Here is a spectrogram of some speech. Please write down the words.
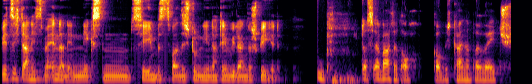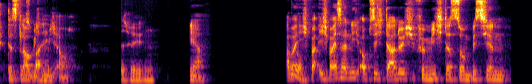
wird sich da nichts mehr ändern in den nächsten 10 bis 20 Stunden, je nachdem, wie lange das Spiel geht. Das erwartet auch, glaube ich, keiner bei Rage. Das glaube ich nämlich auch. Deswegen. Ja. Aber oh. ich, ich weiß halt nicht, ob sich dadurch für mich das so ein bisschen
